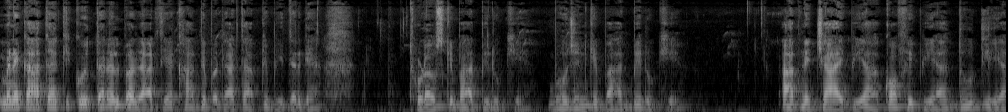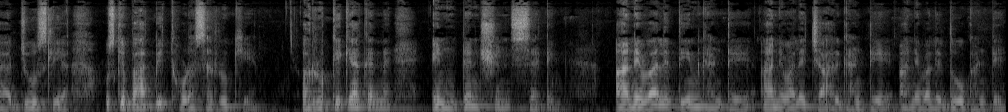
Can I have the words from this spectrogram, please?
मैंने कहा था कि कोई तरल पदार्थ या खाद्य पदार्थ आपके भीतर गया, थोड़ा उसके बाद भी रुकिए, भोजन के बाद भी रुकिए। आपने चाय पिया, कॉफ़ी पिया, दूध लिया, जूस लिया, उसके बाद भी थोड़ा सा रुकिए। और रुक के क्या करना है? इंटेंशन सेटिंग आने वाले तीन घंटे, आने वाले चार घंटे, आने वाले दो घंटे,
